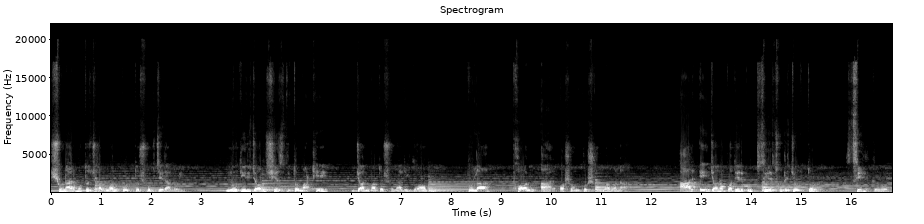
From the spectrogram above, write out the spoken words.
সোনার মতো ঝলমল করত সূর্যের আলোয়। নদীর জল সেচ দিত মাঠে জন্মাত সোনালি গম, তুলা, ফল আর অসংখ্য সম্ভাবনা। আর এই জনপদের বুক চিরে ছুটে চলত সিল্ক রোড।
